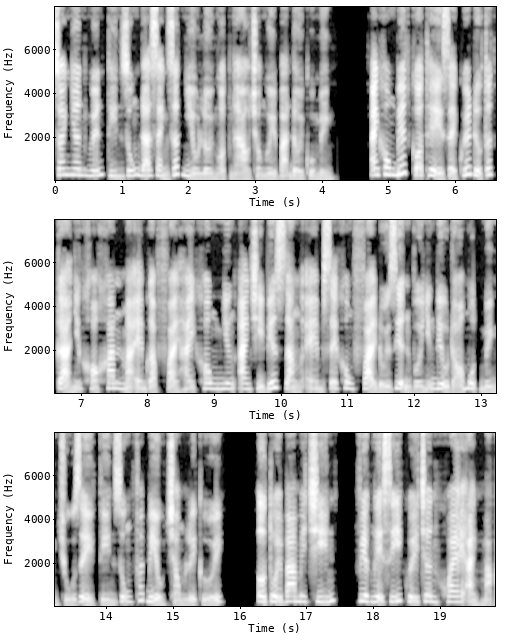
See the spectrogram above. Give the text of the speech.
doanh nhân Nguyễn Tín Dũng đã dành rất nhiều lời ngọt ngào cho người bạn đời của mình. Anh không biết có thể giải quyết được tất cả những khó khăn mà em gặp phải hay không nhưng anh chỉ biết rằng em sẽ không phải đối diện với những điều đó một mình chú rể Tín Dũng phát biểu trong lễ cưới. Ở tuổi 39, việc nghệ sĩ Quế Trân khoe ảnh mặc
